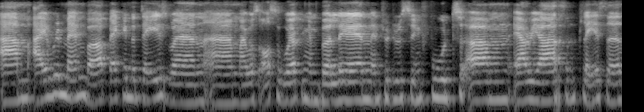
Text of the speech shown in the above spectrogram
Um, I remember back in the days when um, I was also working in Berlin, introducing food um, areas and places.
